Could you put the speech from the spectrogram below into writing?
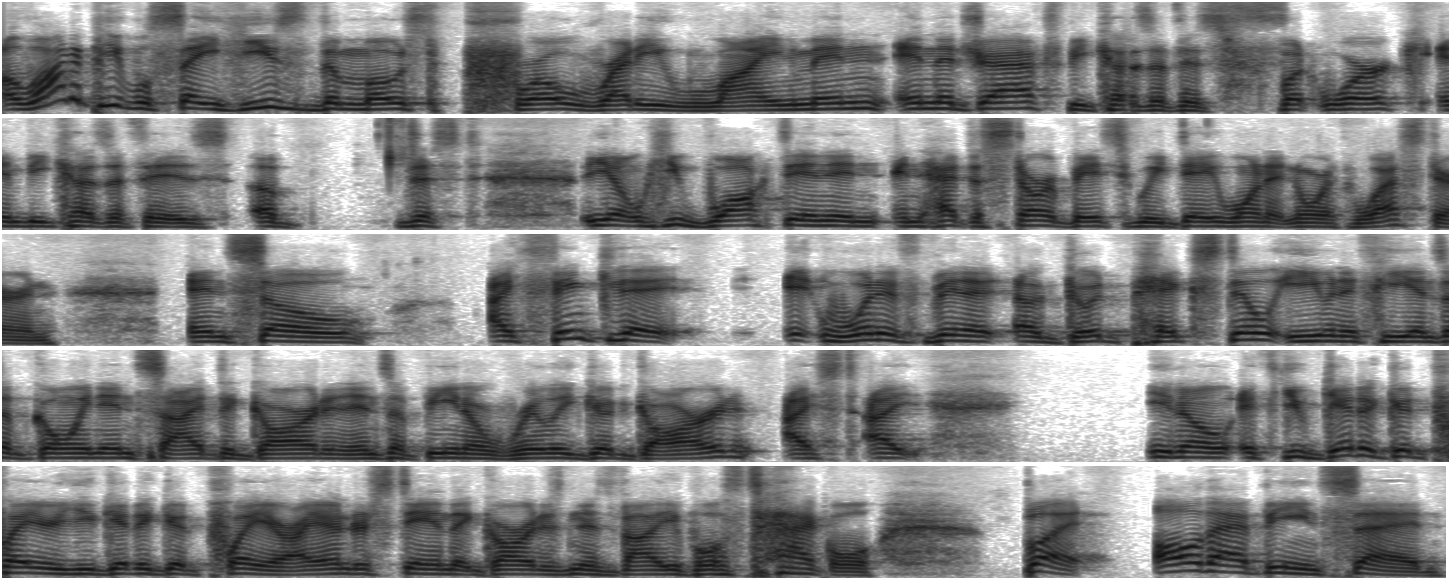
a lot of people say he's the most pro ready lineman in the draft because of his footwork and because of his uh, just you know he walked in and, and had to start basically day one at northwestern. And so i think that it would have been a, a good pick still even if he ends up going inside the guard and ends up being a really good guard. I i you know if you get a good player you get a good player. I understand that guard isn't as valuable as tackle. But all that being said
